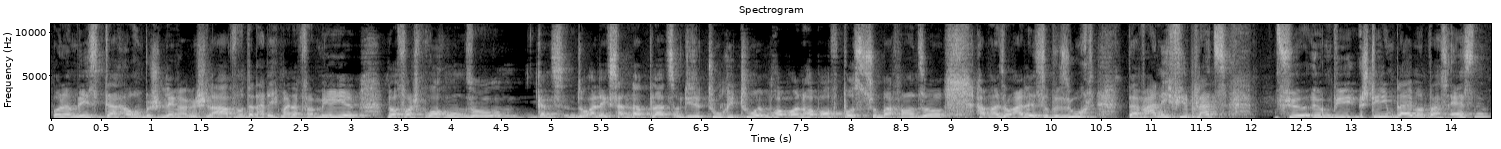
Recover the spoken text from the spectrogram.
Und am nächsten Tag auch ein bisschen länger geschlafen. Und dann hatte ich meiner Familie noch versprochen, so ganz so Alexanderplatz und diese Touri-Tour im Hop-on, Hop-off-Bus zu machen und so. Haben also alles so besucht. Da war nicht viel Platz für irgendwie stehen bleiben und was essen.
